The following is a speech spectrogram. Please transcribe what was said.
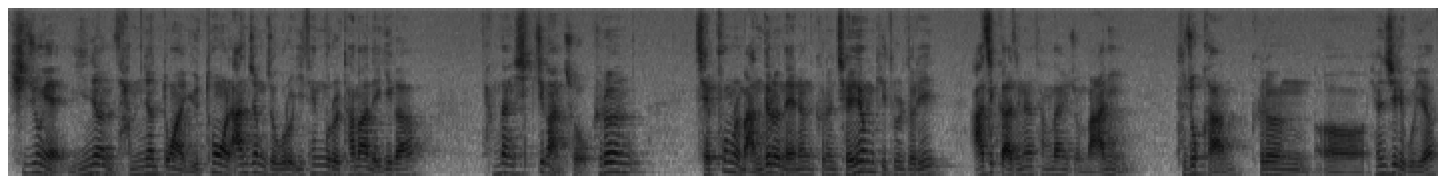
시중에 2년, 3년 동안 유통을 안정적으로 이 생물을 담아내기가 상당히 쉽지가 않죠. 그런 제품을 만들어내는 그런 제형 기술들이 아직까지는 상당히 좀 많이 부족한 그런 어, 현실이고요.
